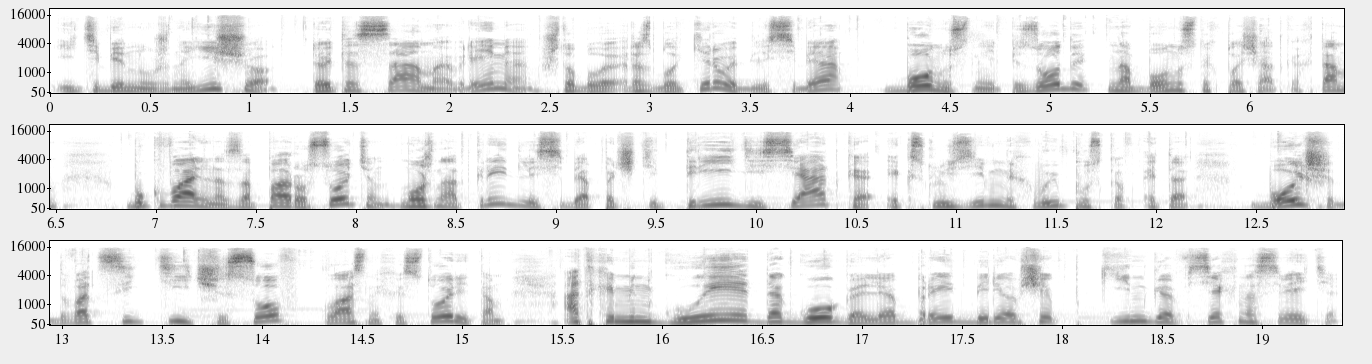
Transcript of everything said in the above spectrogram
и тебе нужно еще, то это самое время, чтобы разблокировать для себя бонусные эпизоды на бонусных площадках. Там буквально за пару сотен можно открыть для себя почти три десятка эксклюзивных выпусков. Это больше 20 часов классных историй, там от Хамингуэя до Гоголя, Брейдбери, вообще Кинга, всех на свете.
